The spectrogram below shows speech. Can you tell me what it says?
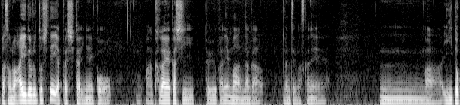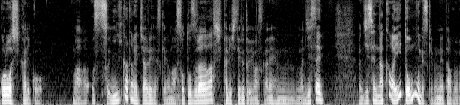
っぱそのアイドルとしてやっぱりしっかりねこう、まあ、輝かしいというかねまあなんかなんて言いますかね。うんまあいいところをしっかりこうまあ言い方めっちゃ悪いですけど、まあ、外面はしっかりしてると言いますかね、うんまあ、実際実際仲はいいと思うんですけどね多分。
